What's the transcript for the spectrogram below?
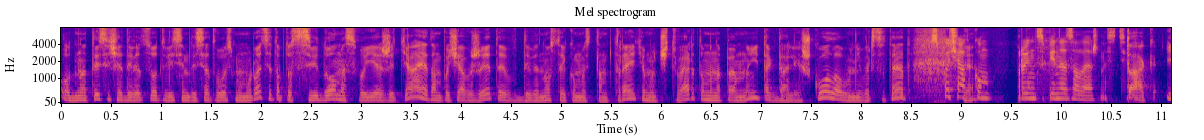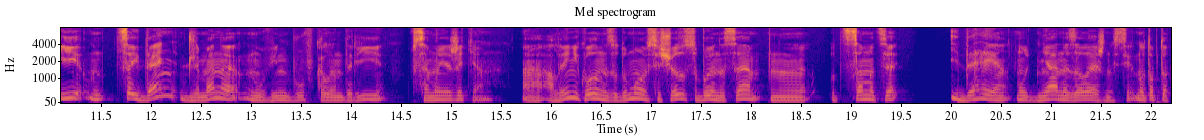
1988 році, тобто свідоме своє життя, я там почав жити в 90 якомусь там третьому, четвертому, напевно, і так далі. Школа, університет. З початком, в принципі, незалежності. Так, і цей день для мене ну, він був в календарі все моє життя. Але я ніколи не задумувався, що за собою несе от саме ця ідея ну, Дня Незалежності. Ну, тобто,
